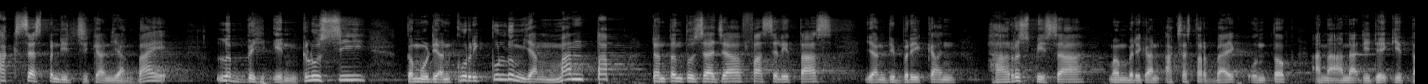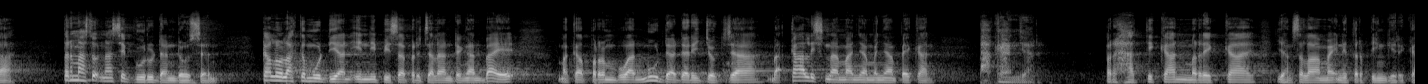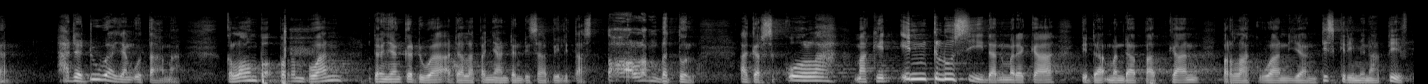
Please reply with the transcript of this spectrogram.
Akses pendidikan yang baik, lebih inklusi, kemudian kurikulum yang mantap dan tentu saja fasilitas yang diberikan harus bisa memberikan akses terbaik untuk anak-anak didik kita, termasuk nasib guru dan dosen. Kalaulah kemudian ini bisa berjalan dengan baik, maka perempuan muda dari Jogja, Mbak Kalis namanya menyampaikan, Pak Ganjar, perhatikan mereka yang selama ini terpinggirkan. Ada dua yang utama, kelompok perempuan dan yang kedua adalah penyandang disabilitas. Tolong betul agar sekolah makin inklusi dan mereka tidak mendapatkan perlakuan yang diskriminatif.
